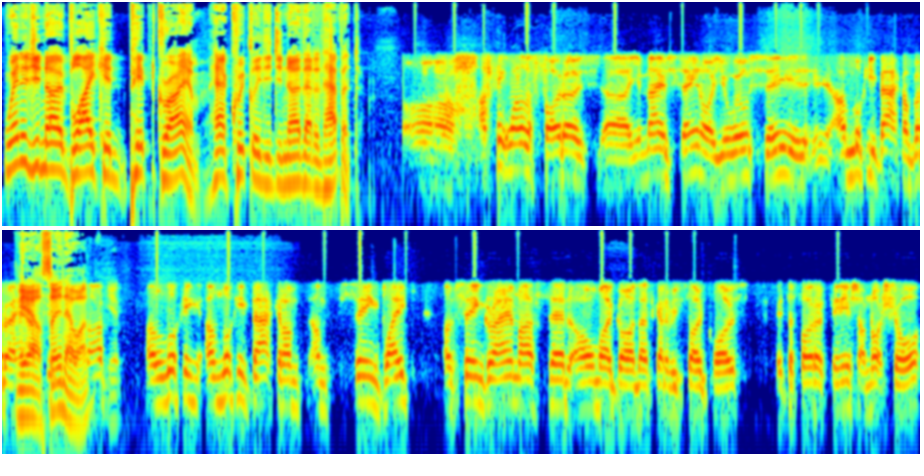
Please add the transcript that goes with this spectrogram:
When did you know Blake had pipped Graham? How quickly did you know that had happened? I think one of the photos uh, you may have seen or you will see. I'm looking back. I've got a yeah. I've seen that one. Yep. I'm looking. I'm looking back, and I'm I'm seeing Blake. I'm seeing Graham. I said, "Oh my God, that's going to be so close." It's a photo finish. I'm not sure,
